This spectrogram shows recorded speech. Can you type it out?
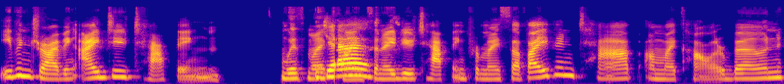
even driving, I do tapping with my yes. clients and I do tapping for myself. I even tap on my collarbone.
